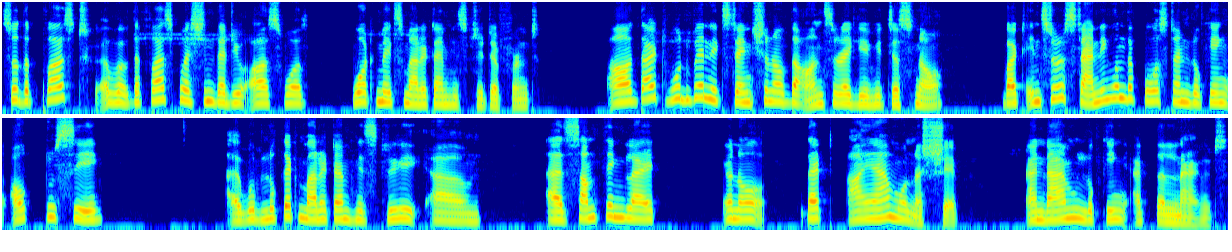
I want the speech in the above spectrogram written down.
So the first, uh, the first question that you asked was, what makes maritime history different? Uh, that would be an extension of the answer I gave you just now. But instead of standing on the coast and looking out to sea, I would look at maritime history um, as something like, you know, that I am on a ship and I'm looking at the land.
